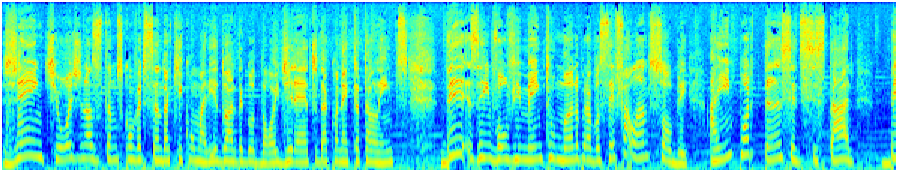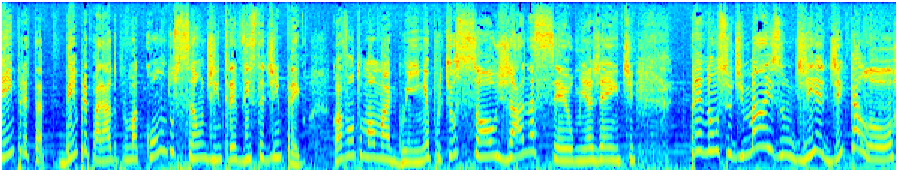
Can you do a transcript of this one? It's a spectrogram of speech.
Gente, hoje nós estamos conversando aqui com Maria Eduarda Godoy, direto da Conecta Talentos, desenvolvimento humano para você, falando sobre a importância de se estar bem, preta, bem preparado para uma condução de entrevista de emprego. Agora vamos tomar uma aguinha, porque o sol já nasceu, minha gente. Prenúncio de mais um dia de calor.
